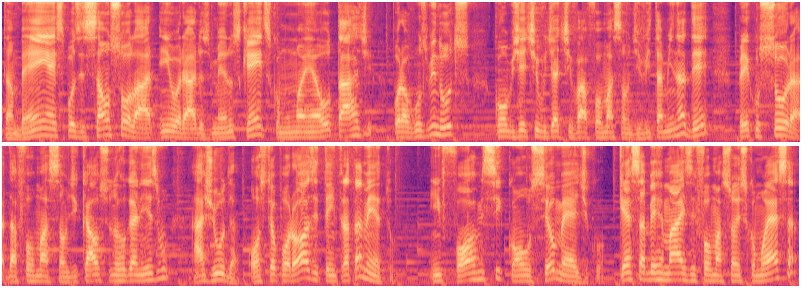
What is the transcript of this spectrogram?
também a exposição solar em horários menos quentes, como manhã ou tarde, por alguns minutos, com o objetivo de ativar a formação de vitamina D, precursora da formação de cálcio no organismo, ajuda. Osteoporose tem tratamento. Informe-se com o seu médico. Quer saber mais informações como essa?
